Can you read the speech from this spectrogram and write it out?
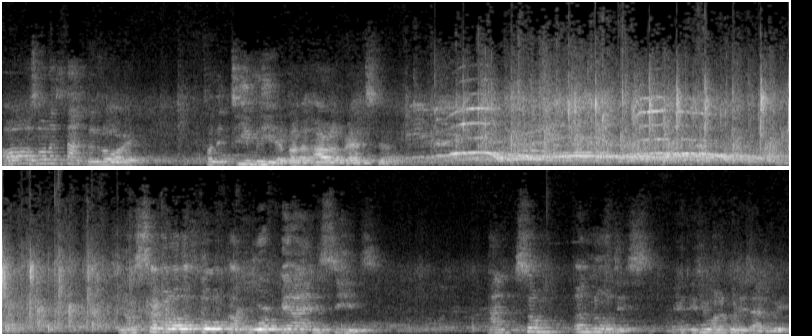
I also want to thank the Lord for the team leader, Brother Harold Branston. You know, several other folk have worked behind the scenes. And some unnoticed, if you want to put it that way.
